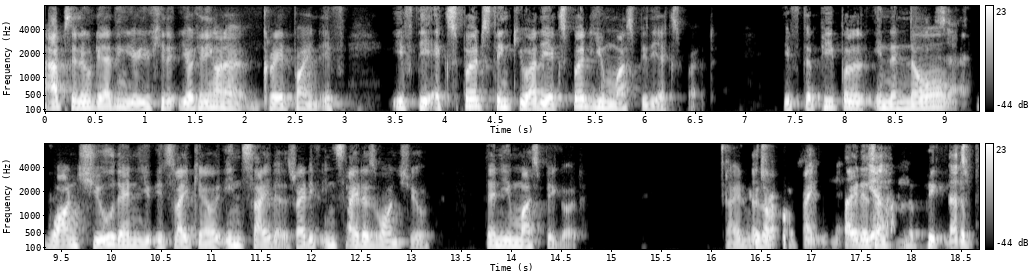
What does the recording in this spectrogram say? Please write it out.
Absolutely. I think you, you you're hitting on a great point. If if the experts think you are the expert, you must be the expert. If the people in the know exactly. want you, then you, it's like you know insiders, right? If insiders want you, then you must be good, right? Because That's of course, right. insiders yeah. are not going to pick That's, the,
